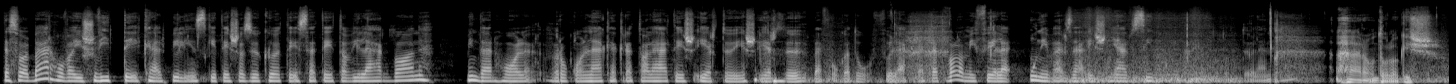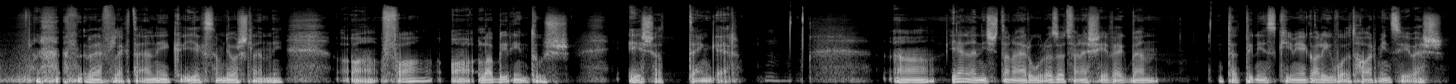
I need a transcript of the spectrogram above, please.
De szóval bárhova is vitték el Pilinszkit és az ő költészetét a világban, mindenhol rokon lelkekre talált, és értő és érző befogadó fülekre. Tehát valamiféle univerzális nyelv ő lenni. Három dolog is reflektálnék, igyekszem gyors lenni. A fa, a labirintus és a tenger. A jelen is tanár úr az 50-es években, tehát Pilinszki még alig volt 30 éves.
